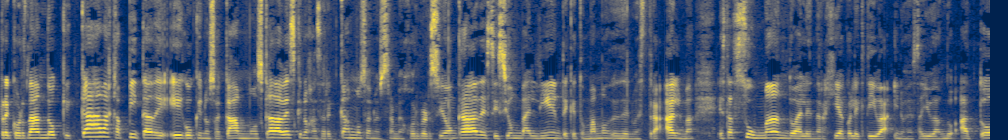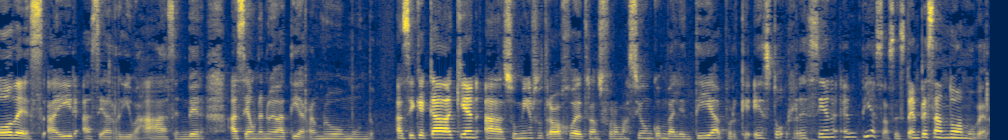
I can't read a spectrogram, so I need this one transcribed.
recordando que cada capita de ego que nos sacamos, cada vez que nos acercamos a nuestra mejor versión, cada decisión valiente que tomamos desde nuestra alma, está sumando a la energía colectiva y nos está ayudando a todos a ir hacia arriba, a ascender hacia una nueva tierra, un nuevo mundo. Así que cada quien a asumir su trabajo de transformación con valentía porque esto recién empieza, se está empezando a mover.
